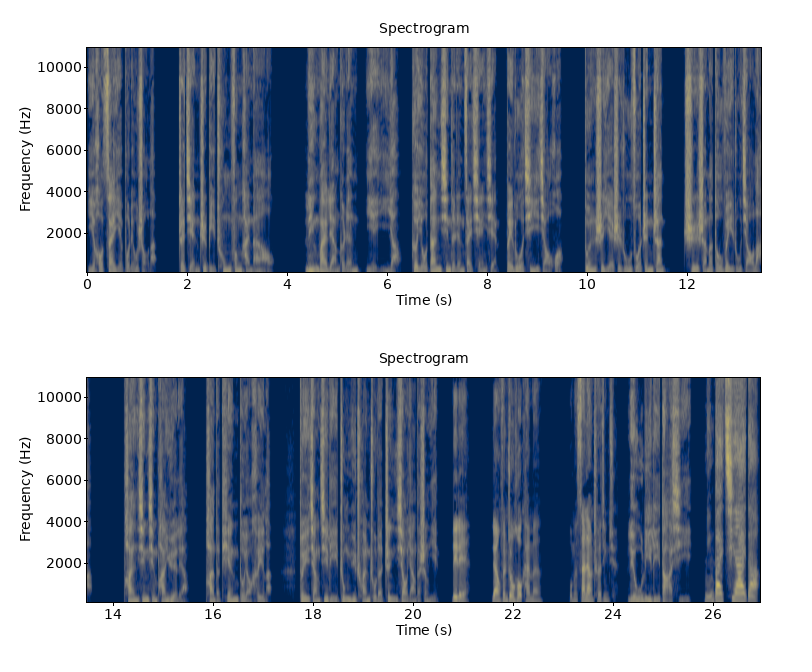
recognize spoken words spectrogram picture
以后再也不留手了，这简直比冲锋还难熬。”另外两个人也一样。各有担心的人在前线，被洛奇一搅和，顿时也是如坐针毡，吃什么都味如嚼蜡。盼星星盼月亮，盼的天都要黑了。对讲机里终于传出了甄笑阳的声音：“丽丽，两分钟后开门，我们三辆车进去。”刘丽丽大喜：“明白，亲爱的。”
